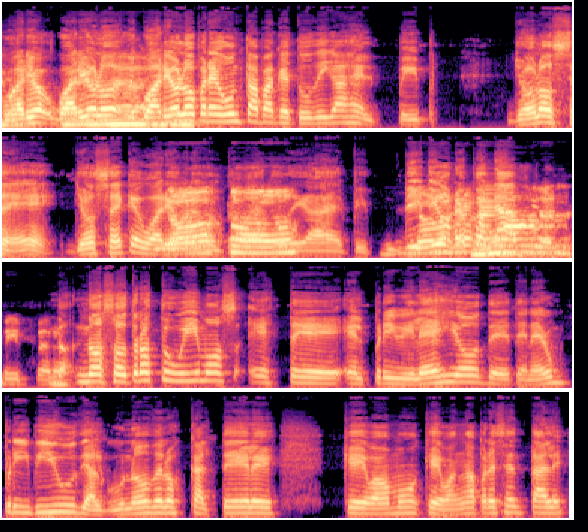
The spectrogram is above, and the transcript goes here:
Guario, Guario, lo, lo, pregunta para que tú digas el PIP. Yo lo sé, yo sé que Wario preguntó nosotros tuvimos este el privilegio de tener un preview de algunos de los carteles que vamos, que van a presentarle,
